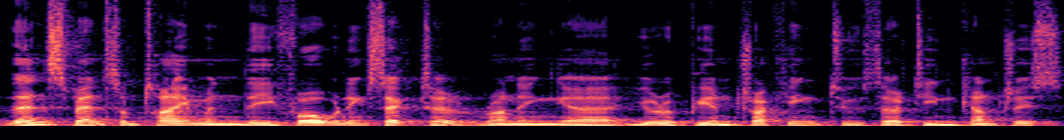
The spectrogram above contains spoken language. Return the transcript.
then spent some time in the forwarding sector, running uh, European trucking to 13 countries,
